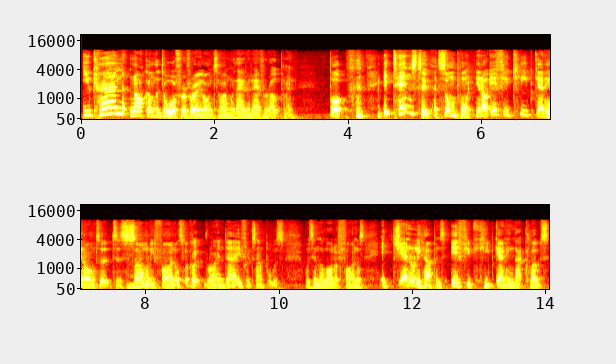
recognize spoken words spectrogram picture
you can knock on the door for a very long time without it ever opening. But it tends to at some point. You know, if you keep getting on to, to so many finals, look like Ryan Day, for example, was was in a lot of finals. It generally happens if you keep getting that close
